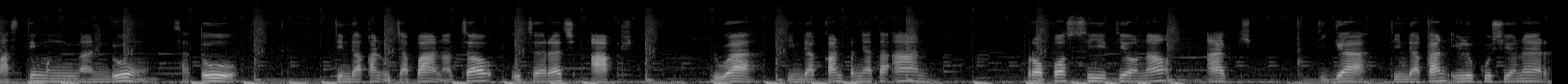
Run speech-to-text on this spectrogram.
pasti mengandung. Satu tindakan ucapan atau utterage act dua tindakan pernyataan propositional act. Tiga tindakan ilukusioner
